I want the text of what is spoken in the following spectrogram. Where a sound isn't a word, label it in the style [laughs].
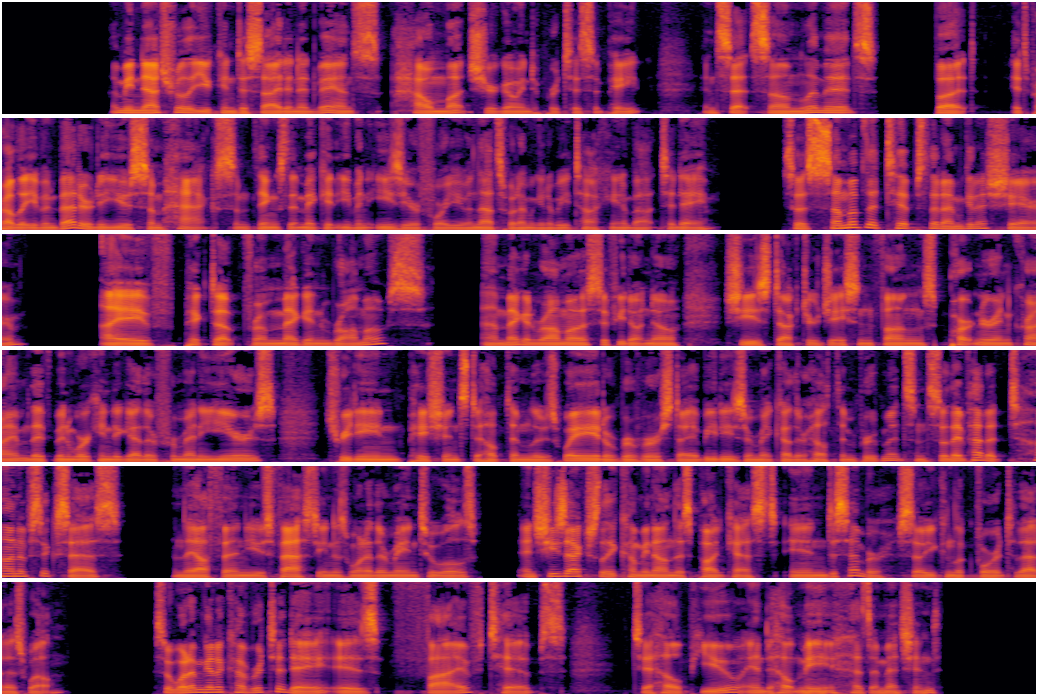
I mean, naturally, you can decide in advance how much you're going to participate and set some limits, but it's probably even better to use some hacks, some things that make it even easier for you. And that's what I'm going to be talking about today. So, some of the tips that I'm going to share, I've picked up from Megan Ramos uh, Megan Ramos, if you don't know, she's Dr. Jason Fung's partner in crime. They've been working together for many years, treating patients to help them lose weight or reverse diabetes or make other health improvements. And so they've had a ton of success, and they often use fasting as one of their main tools. And she's actually coming on this podcast in December, so you can look forward to that as well. So, what I'm going to cover today is five tips to help you and to help me, [laughs] as I mentioned,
